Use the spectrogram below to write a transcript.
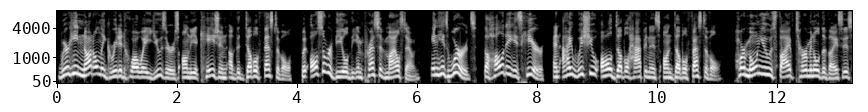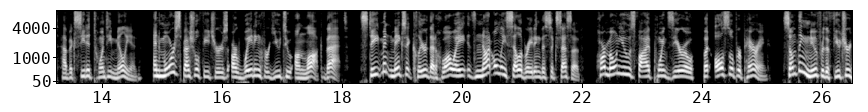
where he not only greeted Huawei users on the occasion of the Double Festival, but also revealed the impressive milestone. In his words, the holiday is here, and I wish you all double happiness on Double Festival. HarmonyOS 5 terminal devices have exceeded 20 million, and more special features are waiting for you to unlock that. Statement makes it clear that Huawei is not only celebrating the success of HarmonyOS 5.0, but also preparing something new for the future.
